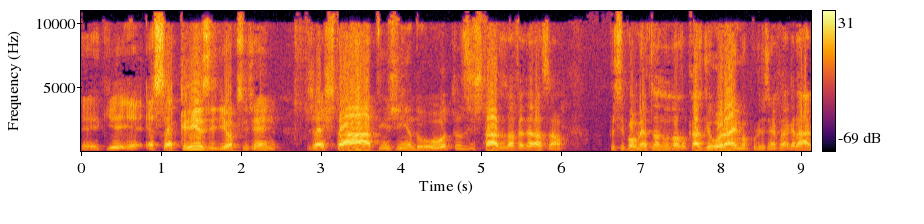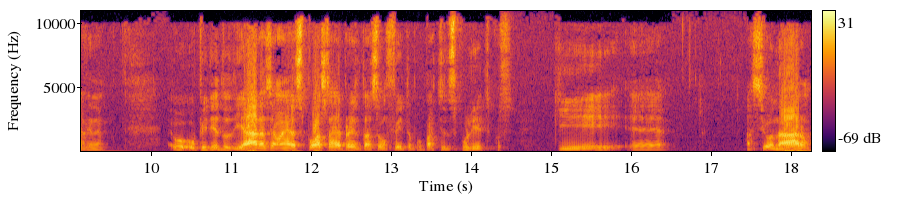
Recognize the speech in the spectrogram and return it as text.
é, que essa crise de oxigênio já está atingindo outros estados da federação, principalmente lá no norte. O caso de Roraima, por exemplo, é grave. Né? O, o pedido de Aras é uma resposta à representação feita por partidos políticos que é, acionaram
